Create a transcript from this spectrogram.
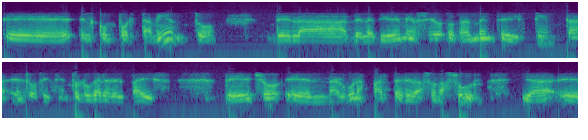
eh, el comportamiento de la, de la epidemia ha sido totalmente distinta en los distintos lugares del país. De hecho, en algunas partes de la zona sur ya eh,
